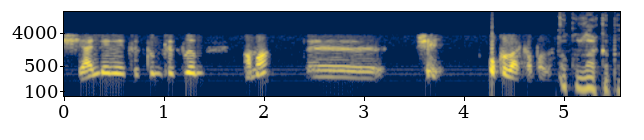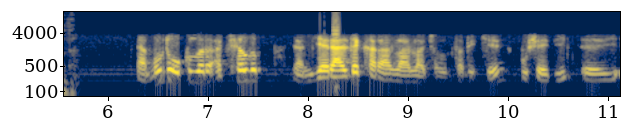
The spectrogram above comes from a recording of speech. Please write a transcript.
iş yerleri tıklım tıklım ama e, şey okullar kapalı. Okullar kapalı. Yani burada okulları açalım. Yani yerelde kararlarla açalım tabii ki. Bu şey değil. E,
